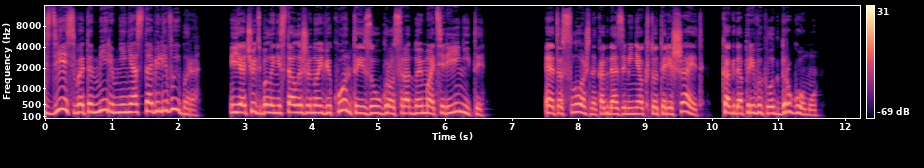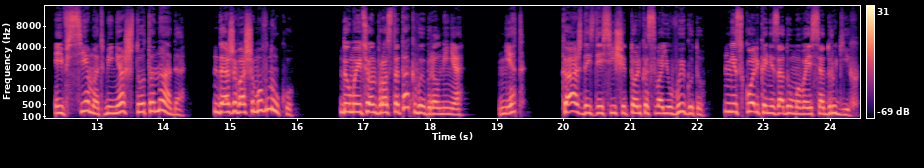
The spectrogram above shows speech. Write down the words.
Здесь, в этом мире, мне не оставили выбора. Я чуть было не стала женой Виконта из-за угроз родной матери и Ниты. Это сложно, когда за меня кто-то решает, когда привыкла к другому. И всем от меня что-то надо. Даже вашему внуку. Думаете, он просто так выбрал меня? Нет. Каждый здесь ищет только свою выгоду, нисколько не задумываясь о других.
